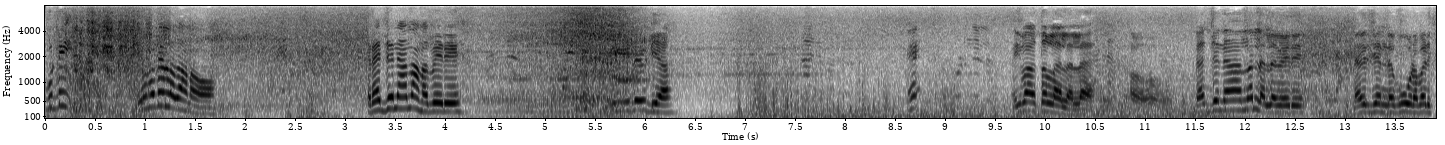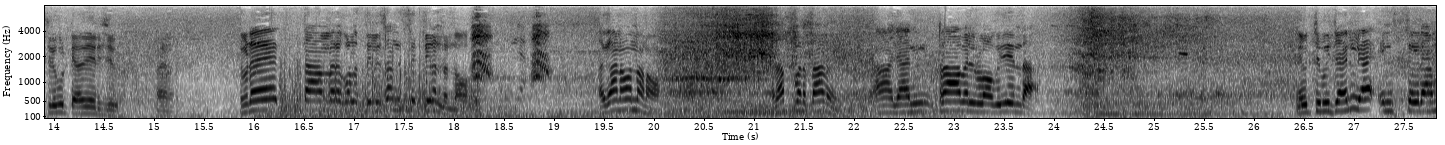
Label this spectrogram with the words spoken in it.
കുട്ടി ഇവിടെ ഉള്ളതാണോ? രചന എന്നാണോ പേര്? ഏ? ഈ ഭാഗത്തുള്ളതല്ലേ? ഓ. രചന എന്നല്ലല്ലേ പേര്? ഞാൻ വിചാരിച്ചു എന്റെ കൂടെ പഠിച്ചൊരു കുട്ടിയാ വിചാരിച്ചു. ഇവിടെ താമരക്കുളത്തിൽ സൺസെറ്റ് കണ്ടോ അത് കാണാൻ വന്നാണോ? അത് അപ്പുറത്താണ്. ആ ഞാൻ ട്രാവൽ വ്ളോഗ് ചെയ്യണ്ട. യൂട്യൂബ് ചാനലില്ല ഇൻസ്റ്റാഗ്രാം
